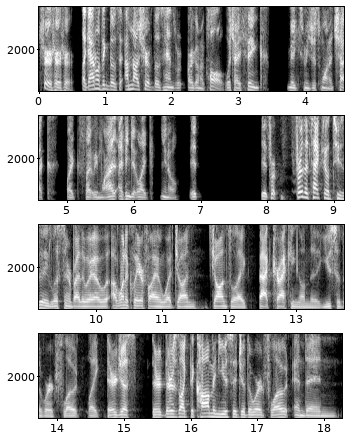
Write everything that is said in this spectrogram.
Sure, sure, sure. Like I don't think those. I'm not sure if those hands are going to call, which I think makes me just want to check like slightly more. I, I think it like you know it. It- For for the Tactical Tuesday listener, by the way, I want to clarify on what John John's like backtracking on the use of the word float. Like they're just there. There's like the common usage of the word float, and then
